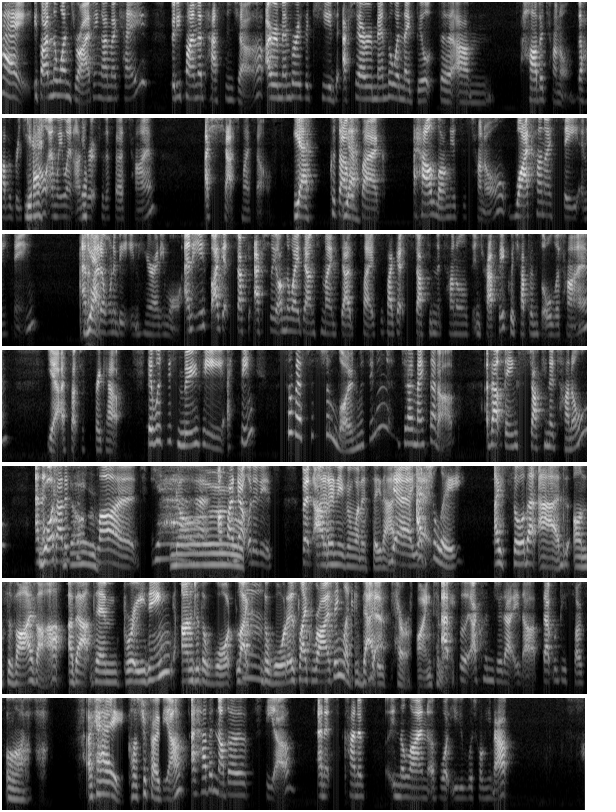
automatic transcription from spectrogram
okay. If I'm the one driving, I'm okay. But if I'm a passenger, I remember as a kid, actually, I remember when they built the um, harbour tunnel, the harbour bridge tunnel, and we went under Yes. it for the first time. I shat myself Yeah, because I Yeah. was like, how long is this tunnel? Why can't I see anything? And I don't want to be in here anymore. And if I get stuck, actually, on the way down to my dad's place, if I get stuck in the tunnels in traffic, which happens all the time, yeah, I start to freak out. There was this movie, I think Sylvester Stallone was in it. Did I make that up? About being stuck in a tunnel and What? it started No. to flood. Yeah. No. I'll find out what it is. But um, I don't even want to see that. Yeah, yeah. Actually, I saw that ad on Survivor about them breathing under the water, like Mm. the waters like rising. Like that is Yeah. terrifying to me. absolutely, I couldn't do that either. That would be so fun. Oh. Okay, claustrophobia. I have another fear, and it's kind of in the line of what you were talking about.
